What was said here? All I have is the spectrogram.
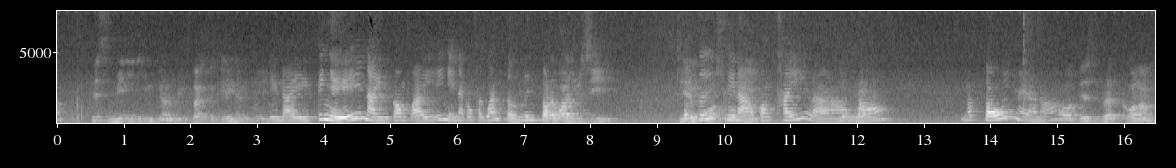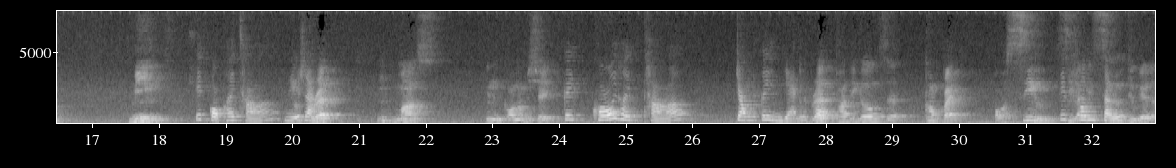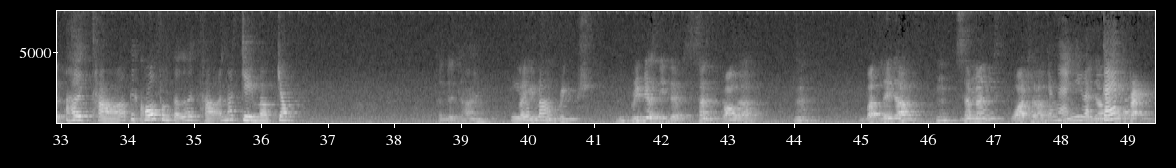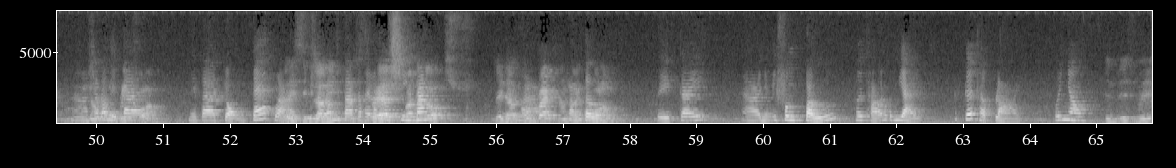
this meaning you can reflect the K and K. điều này cái nghĩa này con phải ý nghĩa này con phải quán tưởng liên tục. Whatever you see, bất cứ khi nào con thấy là nó nó tối hay là nó or this breath column means cái cột hơi thở nghĩa rằng hmm, mass in column shape. cái khối hơi thở trong cái hình dạng The breath particles uh, compact Cái phân tử. hơi thở cái khối phân tử hơi thở nó chìm vào trong thì like lúc đó Hmm? Previously the sun powder, hmm? but later hmm? cement, water, chẳng hạn như là cát à, sau đó người ta người ta trộn cát lại sau đó người ta có thể làm xi măng làm column. thì cái à, những cái phân tử hơi thở nó cũng vậy nó kết hợp lại với nhau. In this way,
